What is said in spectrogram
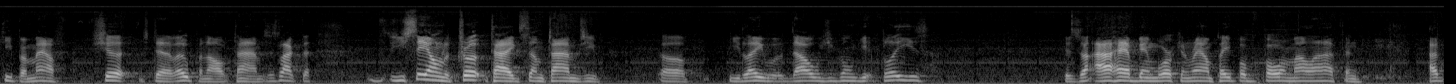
keep our mouth shut instead of open all the time. It's like the you see on the truck tag. Sometimes you uh, you label dogs, you're gonna get fleas. Because I have been working around people before in my life, and I,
